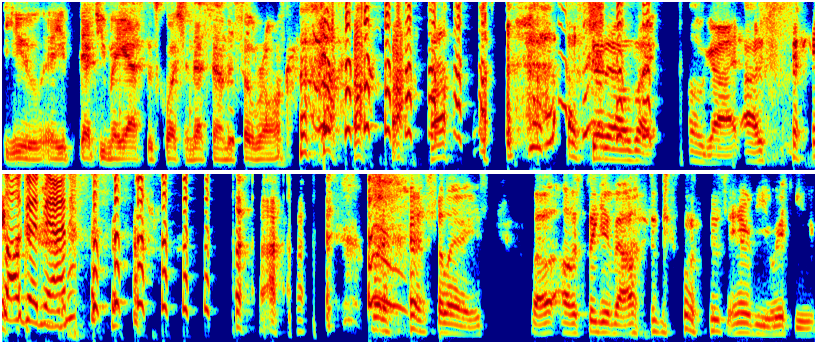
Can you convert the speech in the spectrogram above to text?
you and that you may ask this question. That sounded so wrong. I said it. I was like, oh God. I it's all good, man. it's hilarious. Well, I was thinking about this interview with you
